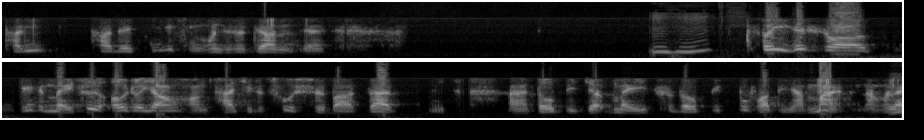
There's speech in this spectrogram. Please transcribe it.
它的它的经济情况就是这样子的。嗯哼。所以就是说，就是每次欧洲央行采取的措施吧，在。啊，都比较每一次都比步伐比较慢，然后呢，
